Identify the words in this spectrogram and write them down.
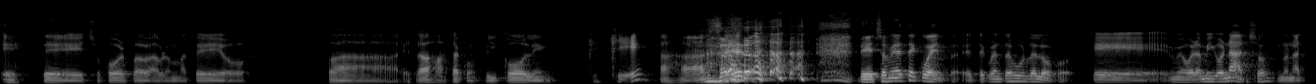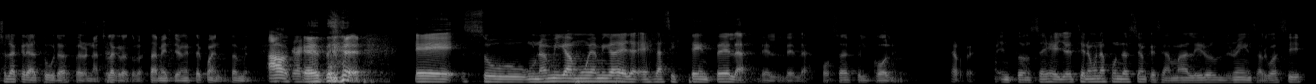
Este, he hecho covers para Abraham Mateo. he trabajado hasta con Phil Collins. ¿Qué? qué? Ajá. De hecho, mira este cuento. Este cuento es burde loco. Eh, mi mejor amigo Nacho, no Nacho la criatura, pero Nacho la criatura está metido en este cuento también. Ah, ok. Este, eh, su, una amiga muy amiga de ella es la asistente de la, de, de la esposa de Phil Collins. Qué arrecho. Entonces ellos tienen una fundación que se llama Little Dreams, algo así.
